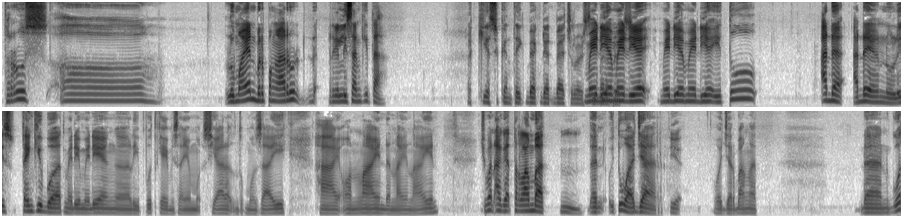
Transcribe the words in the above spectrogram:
Terus eh lumayan berpengaruh rilisan kita. A kiss you can take back that bachelor. Media-media media-media itu ada ada yang nulis thank you buat media-media yang ngeliput kayak misalnya syarat untuk mozaik, high online dan lain-lain. Cuman agak terlambat Hmm, dan itu wajar. iya. Wajar banget. Dan gue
